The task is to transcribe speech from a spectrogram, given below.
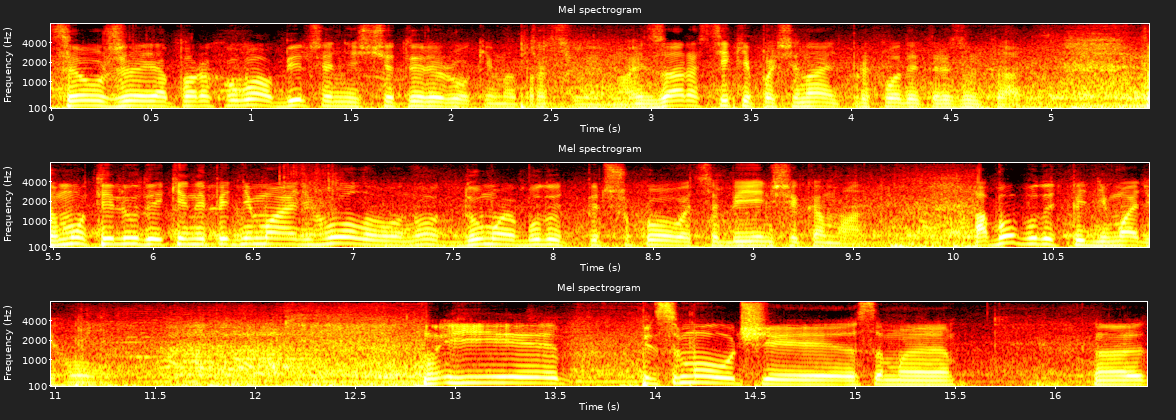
Це вже я порахував більше ніж 4 роки ми працюємо. І зараз тільки починають приходити результати. Тому ті люди, які не піднімають голову, ну думаю, будуть підшуковувати собі інші команди. Або будуть піднімати голову. Ну і підсумовуючи саме е,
